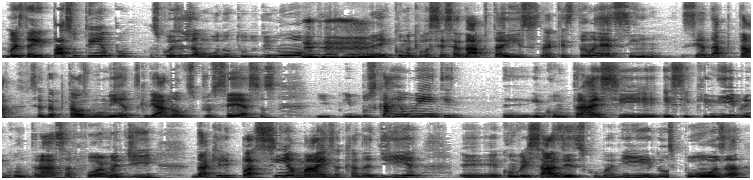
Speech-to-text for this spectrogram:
mas daí passa o tempo, as coisas já mudam tudo de novo. Uhum. Né? E como é que você se adapta a isso? Né? A questão é assim, se adaptar, se adaptar aos momentos, criar novos processos e, e buscar realmente encontrar esse, esse equilíbrio, encontrar essa forma de dar aquele passinho a mais a cada dia, é, conversar às vezes com o marido, esposa,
